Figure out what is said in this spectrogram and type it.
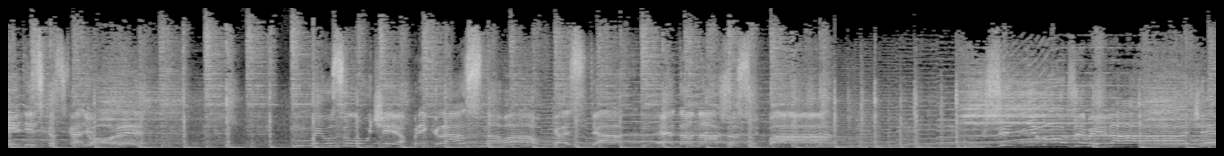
Улыбнитесь, каскадеры. Мы у случая прекрасного в гостях. Это наша судьба. Жить не можем иначе.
